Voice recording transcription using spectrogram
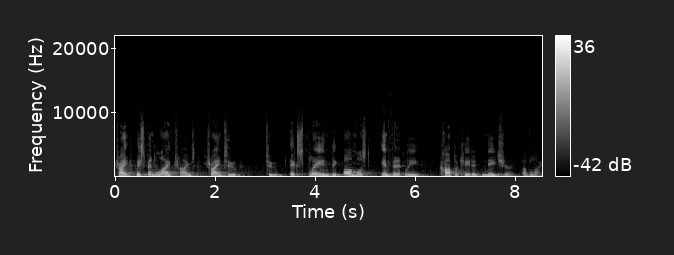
Try, they spend lifetimes trying to, to explain the almost infinitely complicated nature of life.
